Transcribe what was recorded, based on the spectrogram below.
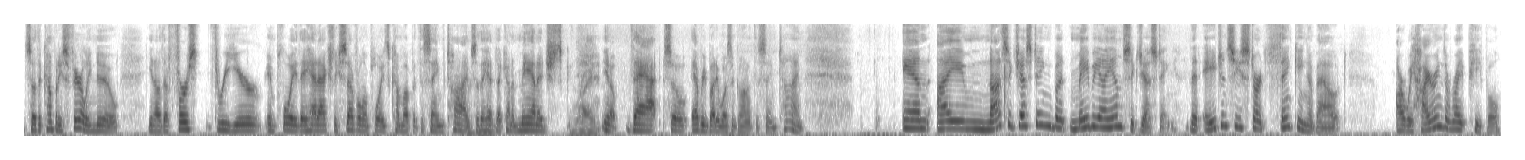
so the company's fairly new you know, the first three year employee, they had actually several employees come up at the same time. So they mm-hmm. had to kind of manage, right. you know, that so everybody wasn't gone at the same time. And I'm not suggesting, but maybe I am suggesting that agencies start thinking about are we hiring the right people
